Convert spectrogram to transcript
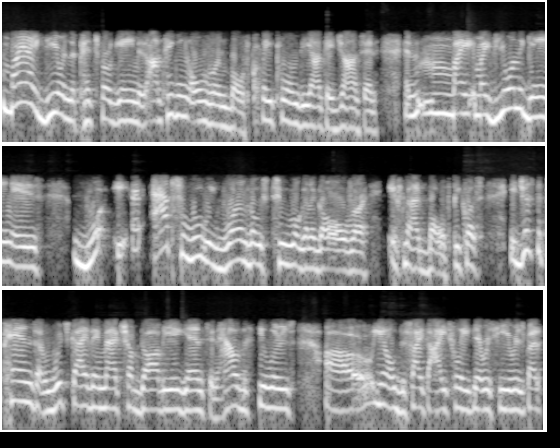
my idea in the Pittsburgh game is I'm taking over in both Claypool and Diontae Johnson, and my my view on the game is what, absolutely one of those two are going to go over, if not both, because it just depends on which guy they match up Darby against and how the Steelers, uh, you know, decide to isolate their receivers. But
